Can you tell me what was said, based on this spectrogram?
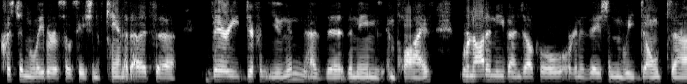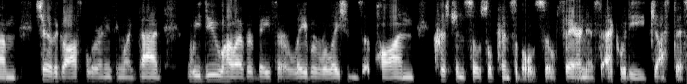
Christian Labor Association of Canada. It's a very different union, as the, the name implies. We're not an evangelical organization. We don't um, share the gospel or anything like that. We do, however, base our labor relations upon Christian social principles, so fairness, equity, justice,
